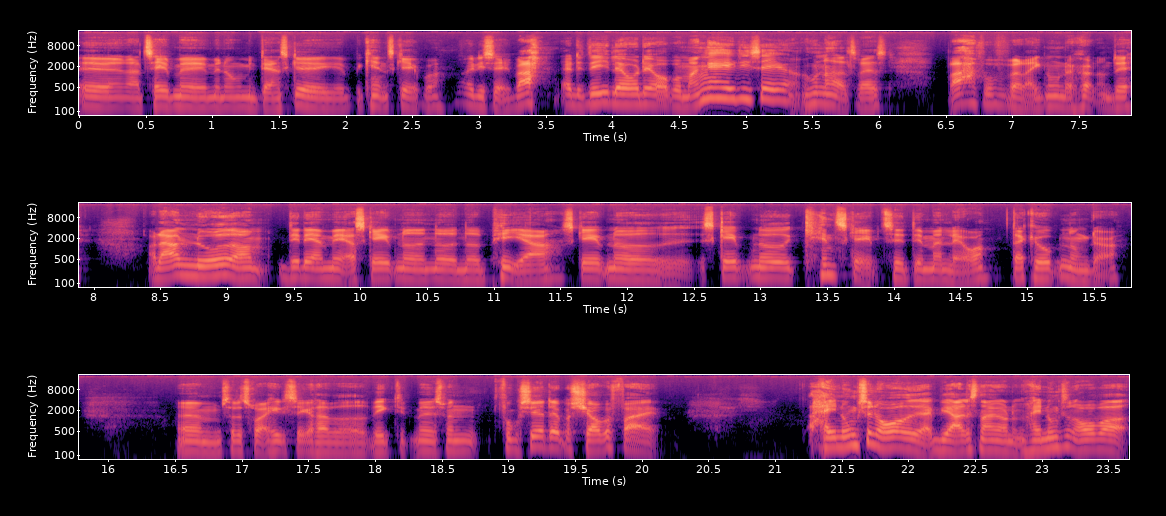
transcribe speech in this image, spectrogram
øh, når jeg talte med, med nogle af mine danske øh, bekendtskaber, og de sagde, hvad, er det det, I laver derovre? Hvor mange af I, de sagde? 150. Bah, hvorfor var der ikke nogen, der hørte om det? Og der er jo noget om det der med at skabe noget, noget, noget PR, skabe noget, skabe noget kendskab til det, man laver, der kan åbne nogle døre. Um, så det tror jeg helt sikkert har været vigtigt. Men hvis man fokuserer der på Shopify, har I nogensinde overvejet, vi har aldrig snakket om det, har I nogensinde overvejet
